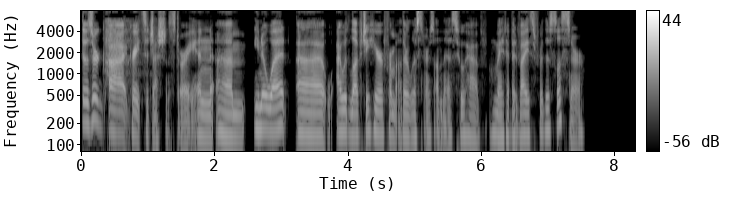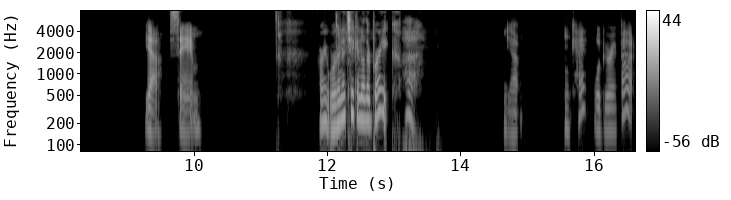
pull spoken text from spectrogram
Those are uh, great suggestions, Doree. And um, you know what? Uh, I would love to hear from other listeners on this who have who might have advice for this listener. Yeah, same. All right, we're going to take another break. Yep. Okay, we'll be right back.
